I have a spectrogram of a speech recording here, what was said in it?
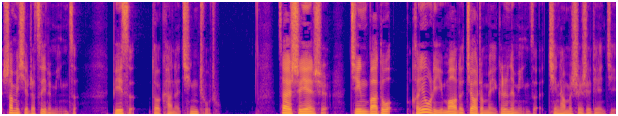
上面写着自己的名字，彼此都看得清楚楚。在实验室，金巴多很有礼貌地叫着每个人的名字，请他们试试电击。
